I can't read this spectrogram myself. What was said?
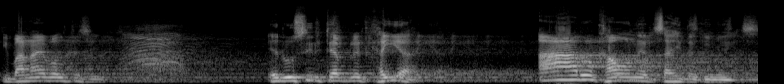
কি বানায় বলতেছি? এ রুচির ট্যাবলেট খাইয়া আরও খাওয়ানোর চাহিদা কমে গেছে।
